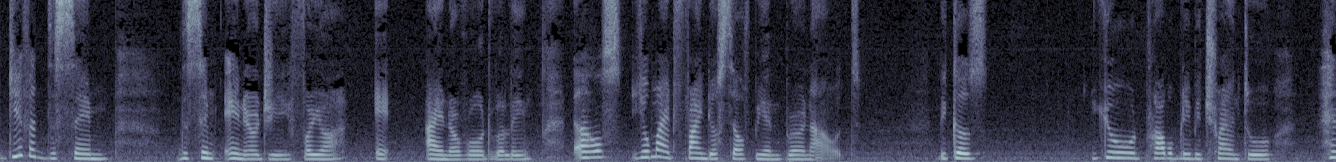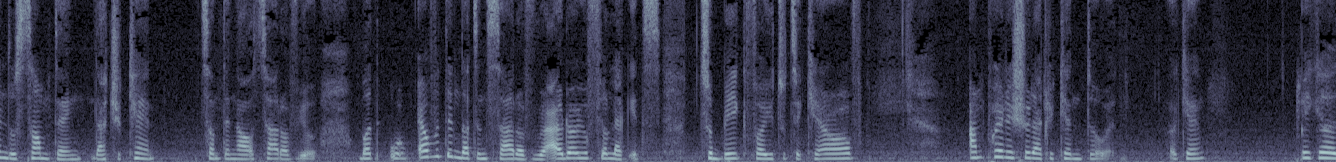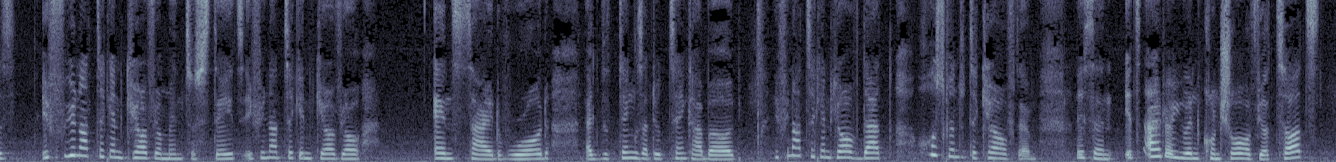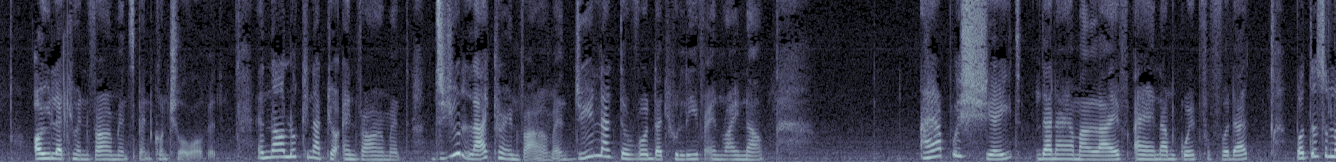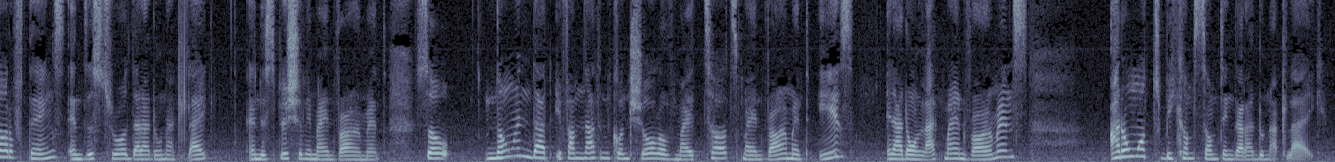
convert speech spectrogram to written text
give it the same, the same energy for your inner road, really. Else, you might find yourself being burnout because you would probably be trying to handle something that you can't something outside of you. But everything that's inside of you either you feel like it's too big for you to take care of i'm pretty sure that you can do it okay? Because if you're not taking care of your mental states if you're not taking care of your inside world like the things that you think about if you're not taking care of that who's going to take care of them? Listen it's either you're in control of your thoughts or you let your environment spend control of it and now looking at your environment do you like your environment do you like the world that you live in right now I appreciate that I am alive and I'm grateful for that. But there's a lot of things in this world that I do not like, and especially my environment. So, knowing that if I'm not in control of my thoughts, my environment is, and I don't like my environments, I don't want to become something that I do not like.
